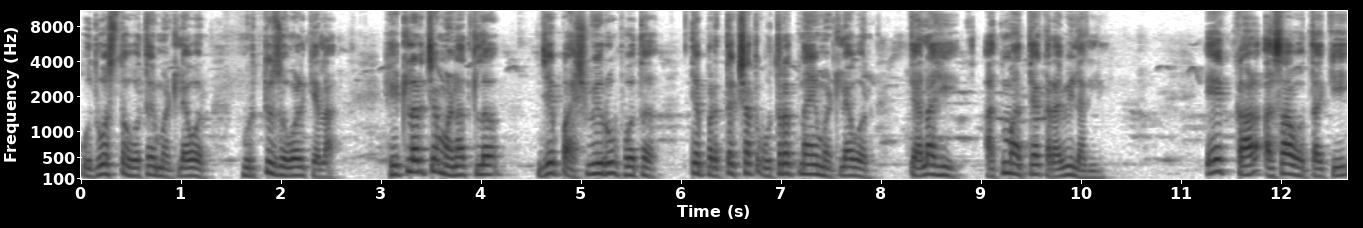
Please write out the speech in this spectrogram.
उद्ध्वस्त होतं म्हटल्यावर मृत्यूजवळ केला. हिटलरच्या मनातलं जे पाशवी रूप होतं ते प्रत्यक्षात उतरत नाही म्हटल्यावर त्यालाही आत्महत्या करावी लागली. एक काळ असा होता की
